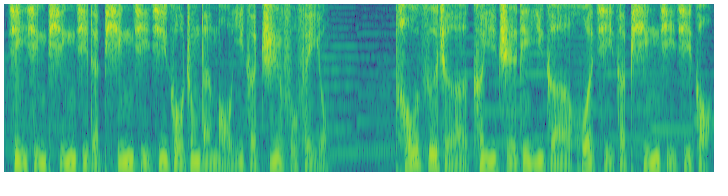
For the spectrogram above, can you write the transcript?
进行评级的评级机构中的某一个支付费用。投资者可以指定一个或几个评级机构，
